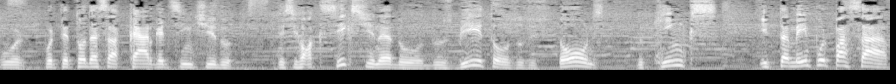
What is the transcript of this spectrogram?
Por, por ter toda essa carga de sentido desse Rock 60, né? Do, dos Beatles, dos Stones, do Kinks. E também por passar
